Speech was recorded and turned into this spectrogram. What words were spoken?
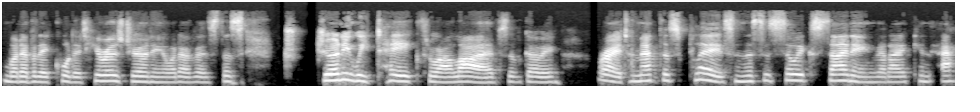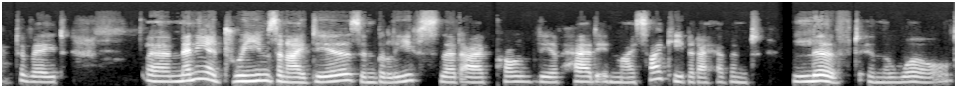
whatever they call it, hero's journey or whatever. It's this journey we take through our lives of going, right, I'm at this place, and this is so exciting that I can activate uh, many dreams and ideas and beliefs that I probably have had in my psyche, but I haven't lived in the world.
